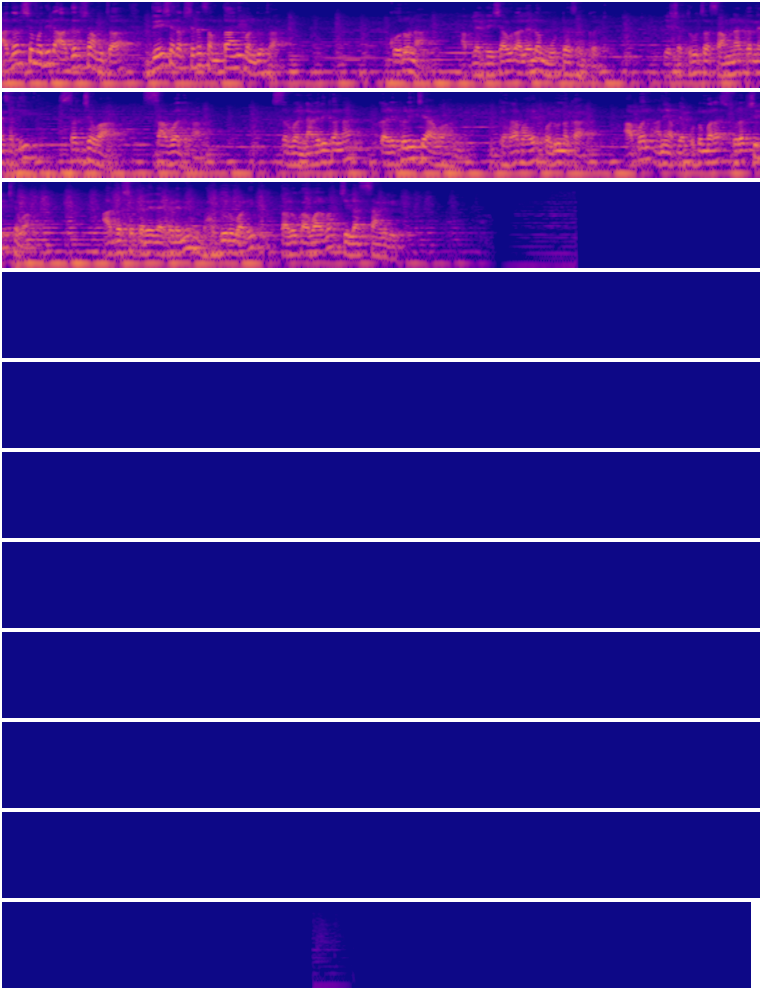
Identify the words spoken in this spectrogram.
आदर्शमधील आदर्श आमचा देशरक्षण समता आणि बंधुता कोरोना आपल्या देशावर आलेलं मोठं संकट. या शत्रूचा सामना करण्यासाठी सज्ज व्हा सावध राहा. सर्व नागरिकांना कळकळीचे आवाहन घराबाहेर पडू नका. आपण आणि आपल्या कुटुंबाला सुरक्षित ठेवा. आदर्श करिअर अकॅडमी बहादूरवाडी तालुका वाळवा जिल्हा सांगली.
